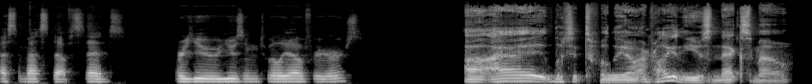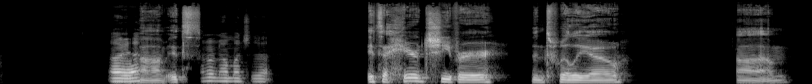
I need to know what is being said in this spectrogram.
SMS stuff since. Are you using Twilio for yours? uh, I looked at Twilio. I'm probably going to use Nexmo. Oh yeah, Um, it's I don't know much of that. it's a hair cheaper than Twilio. Um,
